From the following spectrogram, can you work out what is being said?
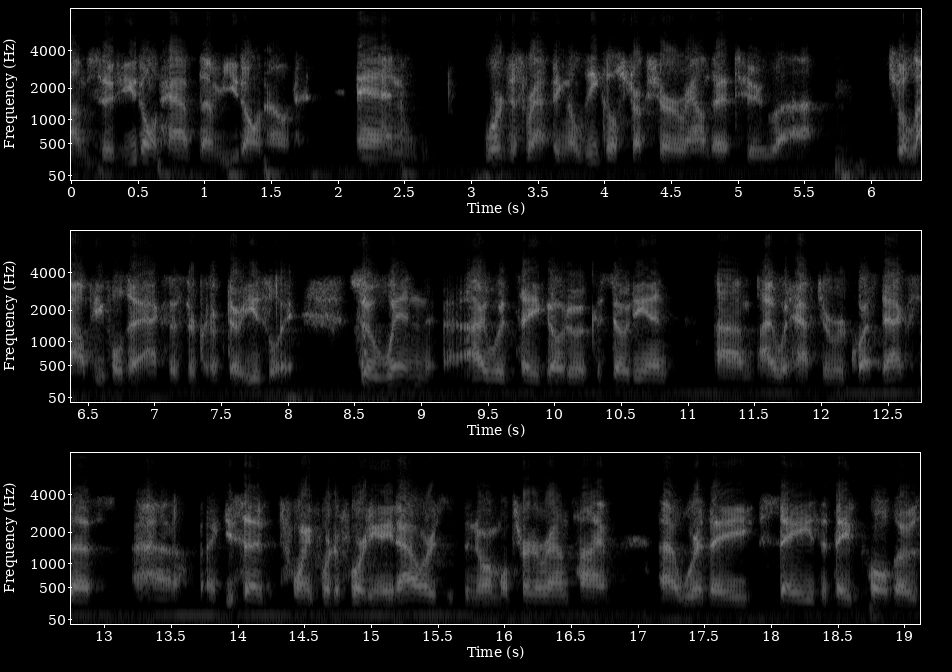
Um, so if you don't have them, you don't own it. And we're just wrapping a legal structure around it to uh, to allow people to access their crypto easily. So when I would say go to a custodian, um, I would have to request access. Uh, like you said, 24 to 48 hours is the normal turnaround time. Uh, where they say that they pull those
